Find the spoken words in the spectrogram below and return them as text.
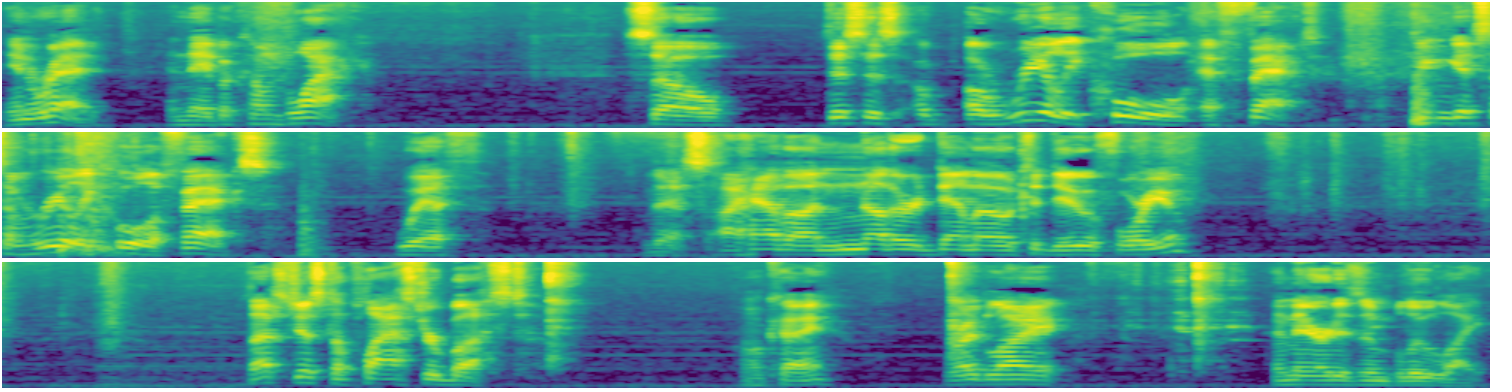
in red and they become black. So this is a, a really cool effect. You can get some really cool effects with this. I have another demo to do for you. That's just a plaster bust. Okay, red light, and there it is in blue light.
